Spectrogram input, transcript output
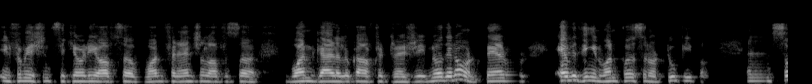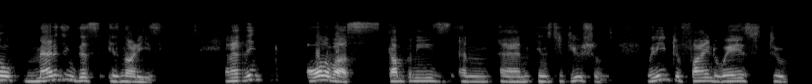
information security officer, one financial officer, one guy to look after treasury. No, they don't. They're everything in one person or two people. And so managing this is not easy. And I think all of us, companies and, and institutions, we need to find ways to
